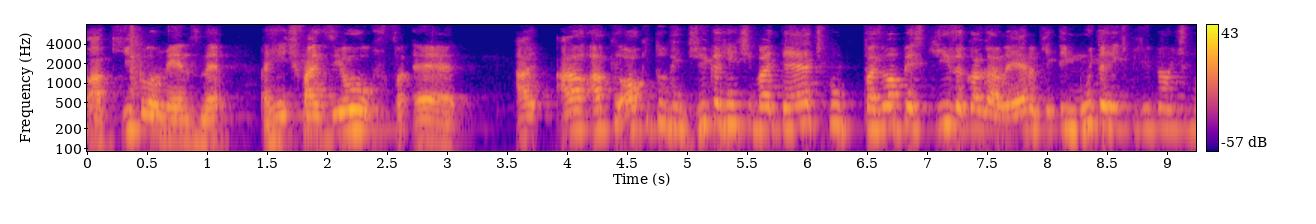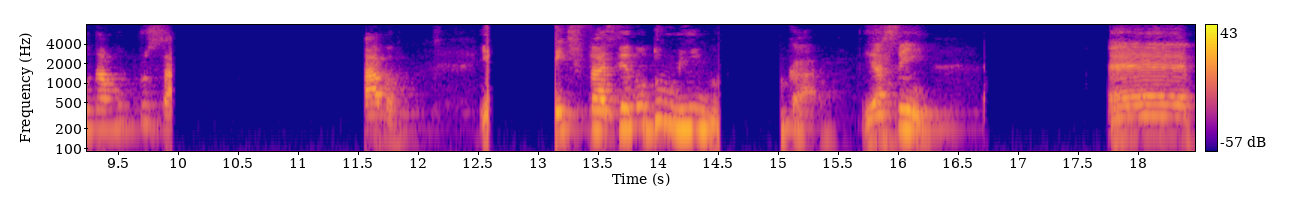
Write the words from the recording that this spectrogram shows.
aqui, pelo menos, né? A gente fazia o. É, ao que tudo indica, a gente vai até tipo, fazer uma pesquisa com a galera, que tem muita gente pedindo para a gente mudar para o sábado. E a gente fazia no domingo, cara. E assim, é,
